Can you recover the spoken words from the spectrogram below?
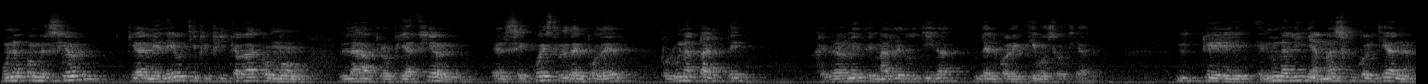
Una conversión que Amedeo tipificaba como la apropiación, el secuestro del poder por una parte, generalmente más reducida, del colectivo social. Y que en una línea más Foucaultiana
